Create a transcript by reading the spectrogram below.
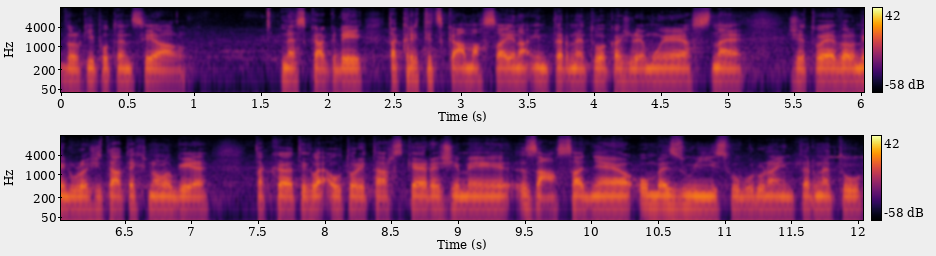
velký potenciál dneska, kdy ta kritická masa je na internetu a každému je jasné, že to je velmi důležitá technologie, tak eh, tyhle autoritářské režimy zásadně omezují svobodu na internetu.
